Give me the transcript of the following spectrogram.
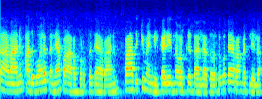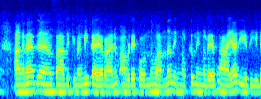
കാണാനും അതുപോലെ തന്നെ ആ പാറപ്പുറത്ത് കയറാനും സാധിക്കുമെങ്കിൽ കഴിയുന്നവർക്ക് കിട്ടാല്ലാത്തവർക്ക് ഇപ്പോൾ കയറാൻ പറ്റില്ലല്ലോ. അങ്ങനെ സാധിക്കുമെങ്കിൽ കയറാനും അവിടേക്ക് ഒന്ന് വന്ന് നിങ്ങൾക്ക് നിങ്ങളുടേതായ രീതിയിൽ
